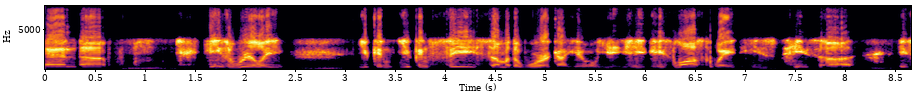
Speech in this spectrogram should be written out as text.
and uh, he's really. You can you can see some of the work. I, you know, he, he's lost weight. He's he's uh, he's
